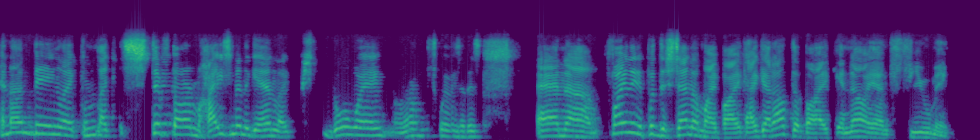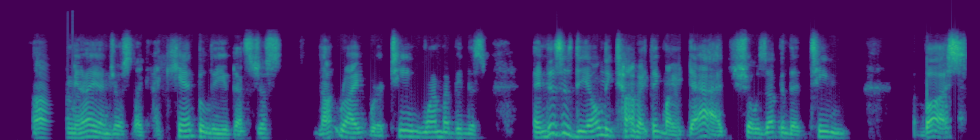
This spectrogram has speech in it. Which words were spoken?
And I'm being like, like stiff arm Heisman again, like go away. I don't know which way it is. And um, finally, to put the stand on my bike, I get out the bike, and now I am fuming. I mean, I am just like, I can't believe that's just not right. We're a team. Why am I being this? And this is the only time I think my dad shows up in the team bus.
